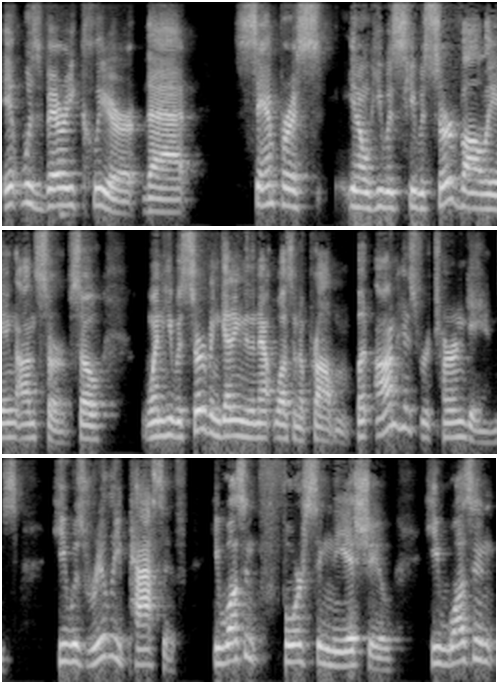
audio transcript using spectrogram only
it was very clear that Sampras, you know, he was he was serve volleying on serve. So when he was serving, getting to the net wasn't a problem. But on his return games, he was really passive. He wasn't forcing the issue. He wasn't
